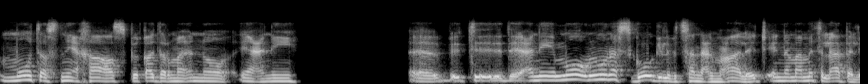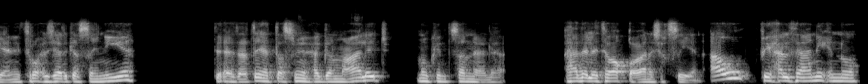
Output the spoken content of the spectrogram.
مو تصنيع خاص بقدر ما إنه يعني آه، يعني مو مو نفس جوجل اللي بتصنع المعالج إنما مثل Apple يعني تروح لشركة صينية تعطيها التصميم حق المعالج ممكن تصنع لها. هذا اللي اتوقعه أنا شخصيا. أو في حل ثاني إنه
